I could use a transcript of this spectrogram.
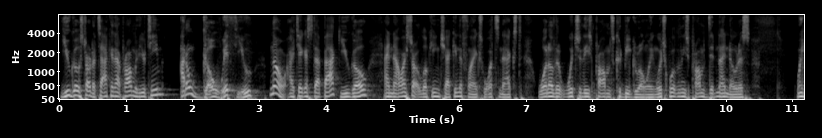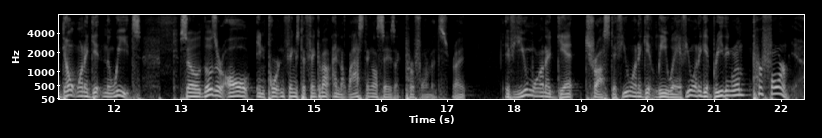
You go start attacking that problem with your team. I don't go with you. No, I take a step back. You go, and now I start looking, checking the flanks. What's next? What other? Which of these problems could be growing? Which one of these problems didn't I notice? We don't want to get in the weeds. So those are all important things to think about. And the last thing I'll say is like performance, right? If you want to get trust, if you want to get leeway, if you want to get breathing room, perform. Yeah.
